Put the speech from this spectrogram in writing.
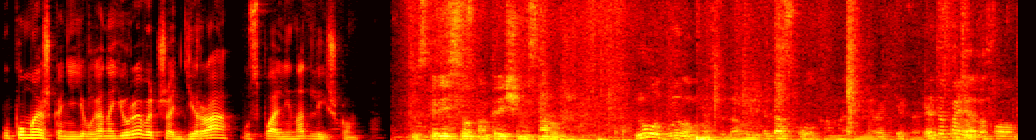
У помешканні Євгена Юревича діра у спальні над ліжком. То есть, скорее всего, там трещины снаружи. Ну вот выломано сюда вылетело. Это осколком, это не ракета. Это понятно, слава богу.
